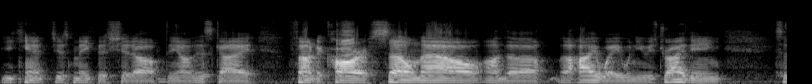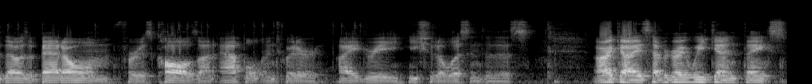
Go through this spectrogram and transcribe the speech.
you can't just make this shit up. You know, this guy found a car sell now on the, the highway when he was driving. So that was a bad omen for his calls on Apple and Twitter. I agree. He should have listened to this. All right, guys. Have a great weekend. Thanks.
